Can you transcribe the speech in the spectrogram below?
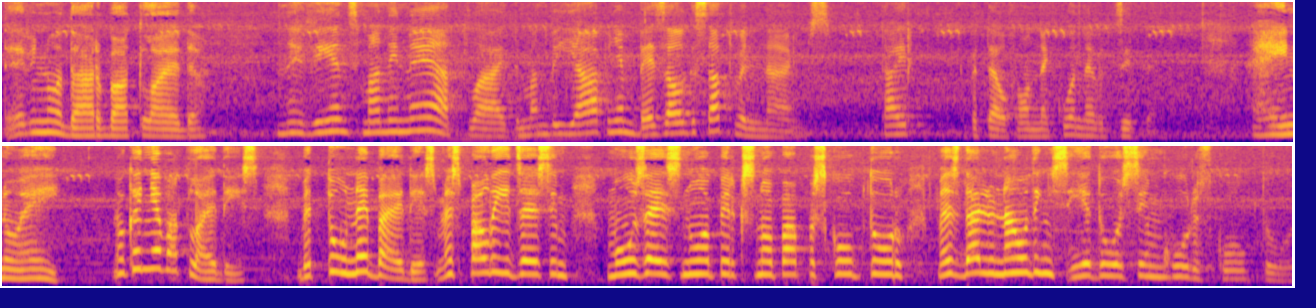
Tevi no darba atlaida. Neviens mani neatlaida. Man bija jāpaņem bezalgas atvaļinājums. Tā ir, ka pa telefonu neko nevar dzirdēt. Ej, nu ej! Nu, gan jau atlaidīs, bet tu nebaidies. Mēs palīdzēsim, mūzejs nopirks no papas skulptūru, mēs daļu naudiņas iedosim. Kuru skulptūru?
